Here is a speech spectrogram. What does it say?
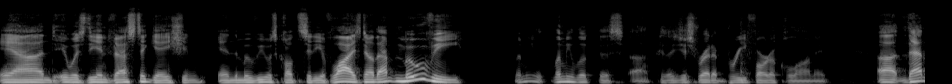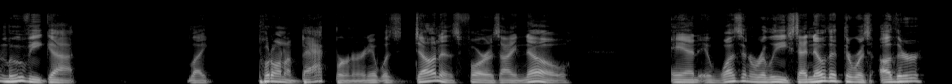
and it was the investigation, and the movie was called City of Lies. Now that movie, let me let me look this up because I just read a brief article on it. Uh, that movie got like put on a back burner, and it was done as far as I know and it wasn't released. I know that there was other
